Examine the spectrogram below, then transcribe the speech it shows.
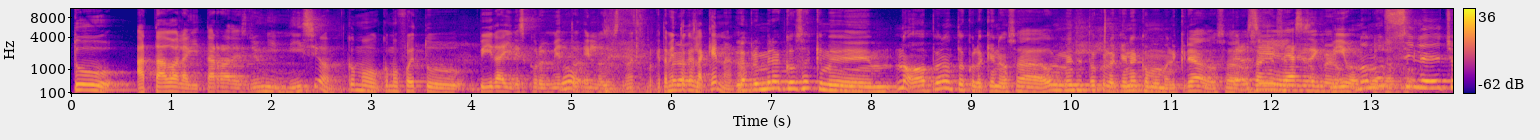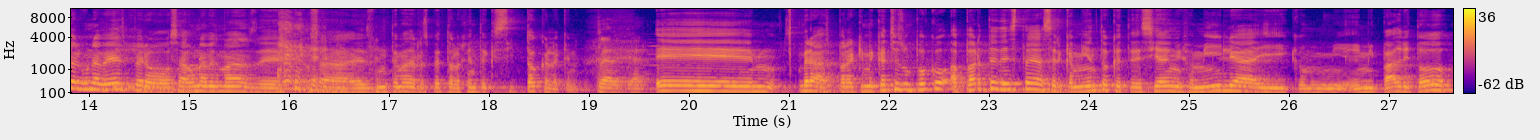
¿Tú atado a la guitarra desde un inicio? ¿Cómo, cómo fue tu vida y descubrimiento No. en los instrumentos? Porque también tocas la quena, ¿no? La primera cosa que me... No, pero no toco la quena. O sea, obviamente toco la quena como malcriado. O sea, Pero o sea, sí le haces en pero- vivo, No, pues, no, loco. sí le he hecho alguna vez, pero, o sea, una vez más, de, o sea, es un tema de respeto a la gente que sí toca la quena. Claro, claro. Eh, verás, para que me caches un poco, aparte de este acercamiento que te decía en mi familia y con mi, en mi padre y todo,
